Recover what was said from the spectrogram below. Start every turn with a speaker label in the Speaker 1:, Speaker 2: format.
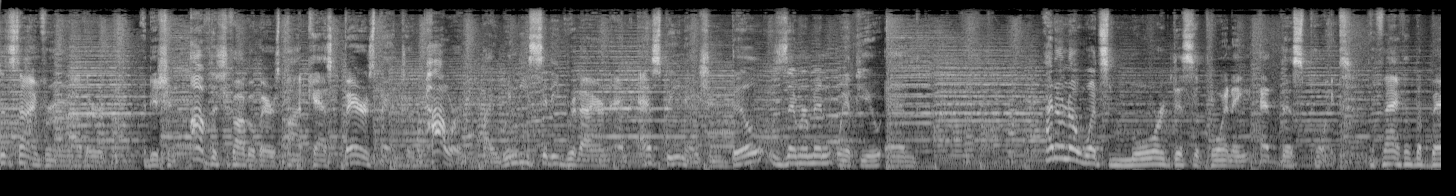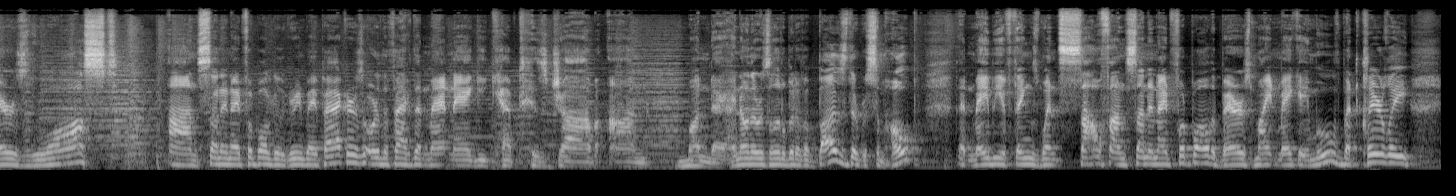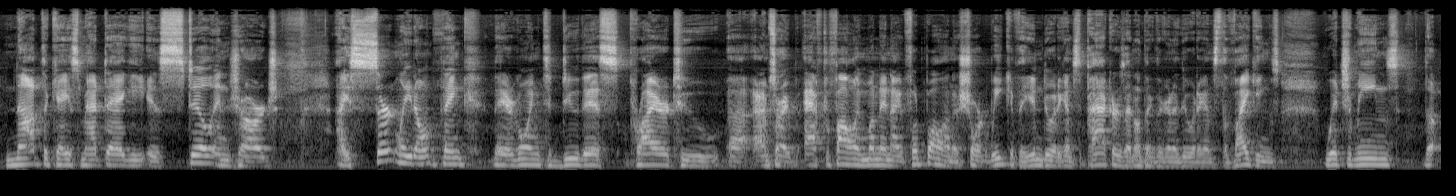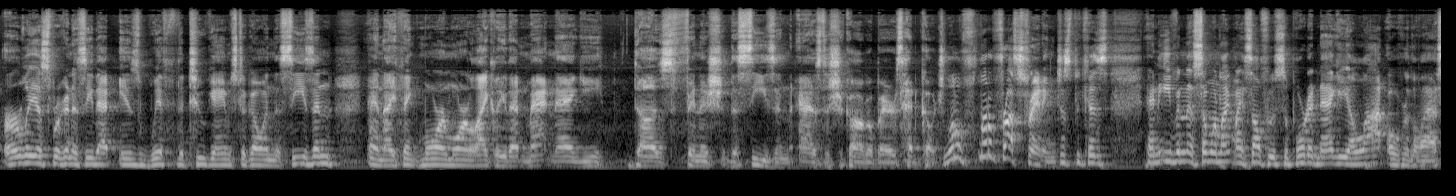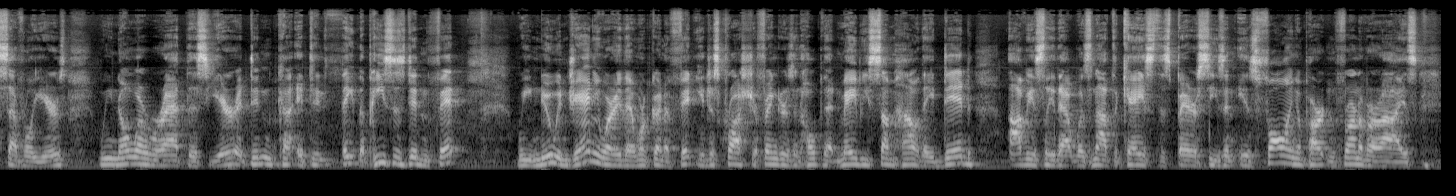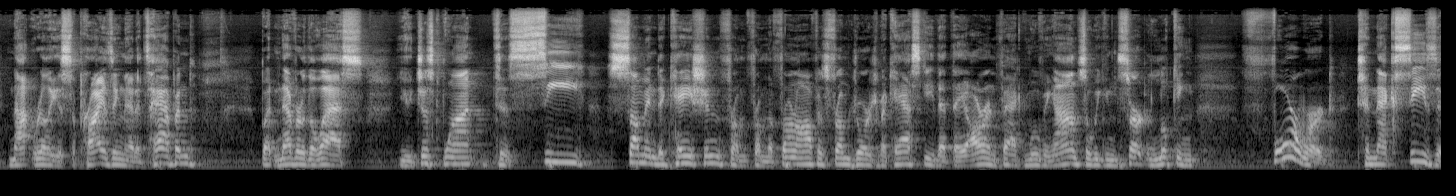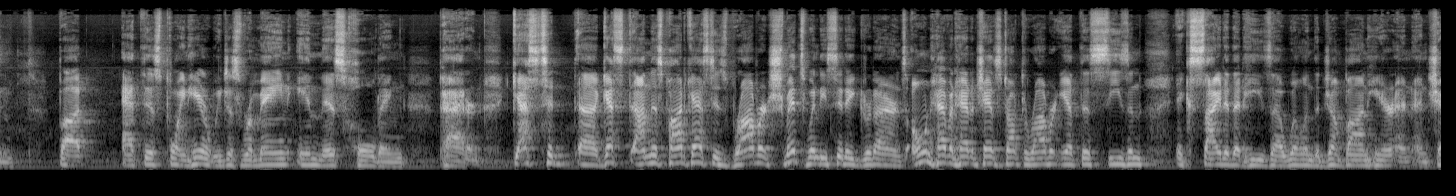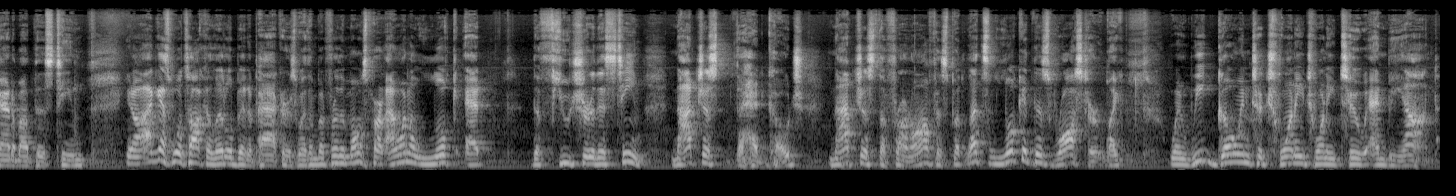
Speaker 1: It's time for another edition of the Chicago Bears podcast, Bears Banter, powered by Windy City Gridiron and SB Nation. Bill Zimmerman with you, and I don't know what's more disappointing at this point the fact that the Bears lost on Sunday Night Football to the Green Bay Packers, or the fact that Matt Nagy kept his job on Monday. I know there was a little bit of a buzz. There was some hope that maybe if things went south on Sunday Night Football, the Bears might make a move, but clearly not the case. Matt Nagy is still in charge. I certainly don't think they are going to do this prior to, uh, I'm sorry, after following Monday Night Football on a short week. If they didn't do it against the Packers, I don't think they're going to do it against the Vikings, which means the earliest we're going to see that is with the two games to go in the season. And I think more and more likely that Matt Nagy does finish the season as the Chicago Bears head coach. A little, little frustrating, just because, and even as someone like myself who supported Nagy a lot over the last several years, we know where we're at this year. It didn't, it didn't, the pieces didn't fit. We knew in January they weren't going to fit. You just crossed your fingers and hope that maybe somehow they did. Obviously, that was not the case. This Bears season is falling apart in front of our eyes. Not really as surprising that it's happened, but nevertheless, you just want to see some indication from, from the front office, from George McCaskey, that they are in fact moving on so we can start looking forward to next season. But at this point here, we just remain in this holding pattern. Guest to, uh, guest on this podcast is Robert Schmitz, Windy City Gridiron's own. Haven't had a chance to talk to Robert yet this season. Excited that he's uh, willing to jump on here and, and chat about this team. You know, I guess we'll talk a little bit of Packers with him, but for the most part, I want to look at the future of this team, not just the head coach, not just the front office, but let's look at this roster. Like when we go into 2022 and beyond,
